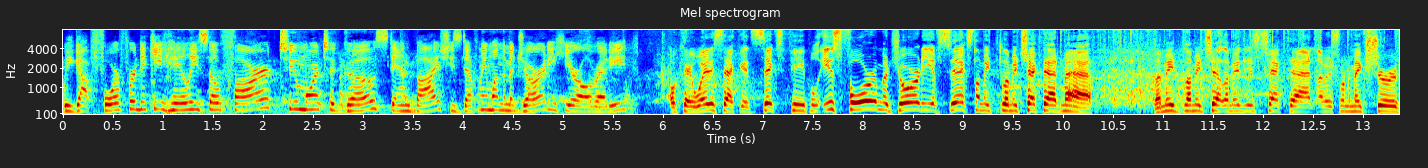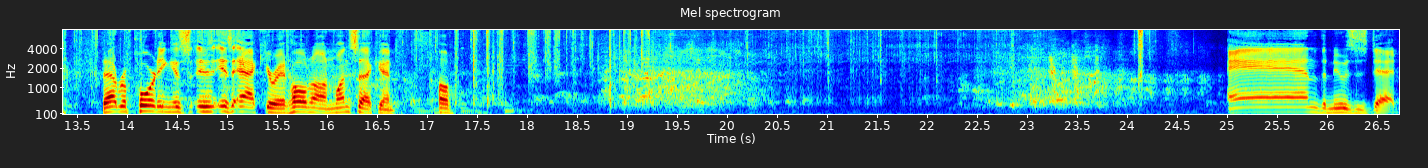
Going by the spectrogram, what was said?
We got four for Nikki Haley so far, two more to go. Stand by. She's definitely won the majority here already. Okay, wait a second. Six people. Is four a majority of six? Let me let me check that math. Let me let me check. Let me just check that. I just want to make sure that reporting is is, is accurate. Hold on one second. Oh. And the news is dead.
